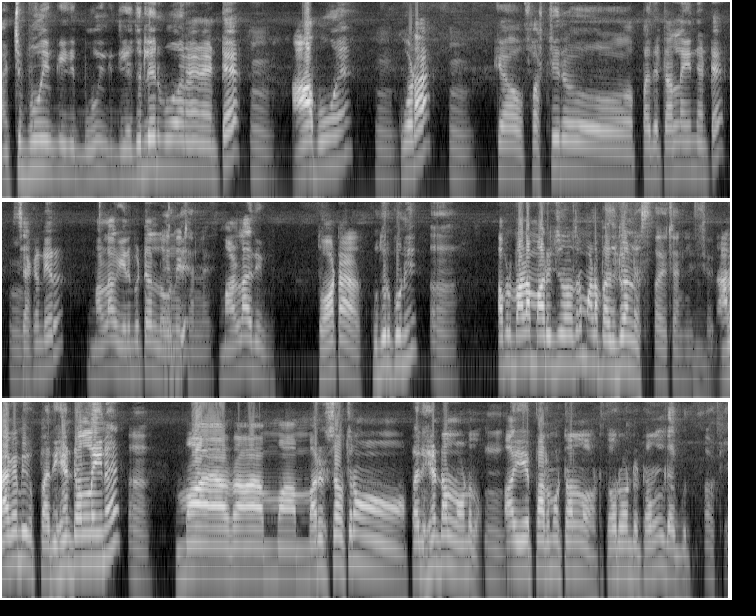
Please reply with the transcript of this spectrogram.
మంచి భూమి ఇంక ఇది భూమి ఇంక ఎదురులేని భూమి అని అంటే ఆ భూమి కూడా ఫస్ట్ ఇయర్ పది టన్నులు అయిందంటే సెకండ్ ఇయర్ మళ్ళీ ఎనిమిది టన్నులు అవుతుంది. మళ్ళీ అది తోట కుదురుకుని అప్పుడు మళ్ళీ మరుగు సంవత్సరం మళ్ళీ పది టన్నులు ఇచ్చారు. అలాగే మీకు పదిహేను టన్నులు అయినా మా మా మరుగు సంవత్సరం పదిహేను టన్నులు ఉండదు. ఏ పదమూడు టన్నులు ఉంటుంది రెండు టన్నులు తగ్గుద్ది. ఓకే.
